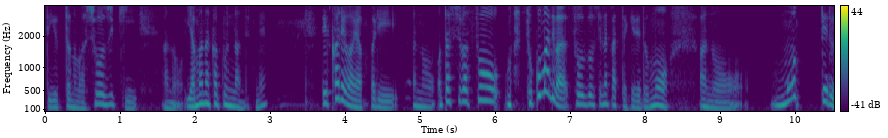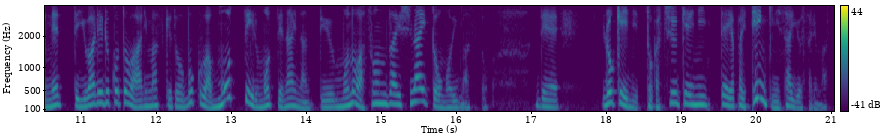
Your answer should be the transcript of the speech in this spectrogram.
て言ったのは正直あの山中君なんですね。で彼はやっぱりあの私はそう、ま、そこまでは想像してなかったけれどもあの持ってってるねって言われることはありますけど僕は持っている持ってないなんていうものは存在しないと思いますと。でロケにとか中継に行ってやっぱり天気に左右されます。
